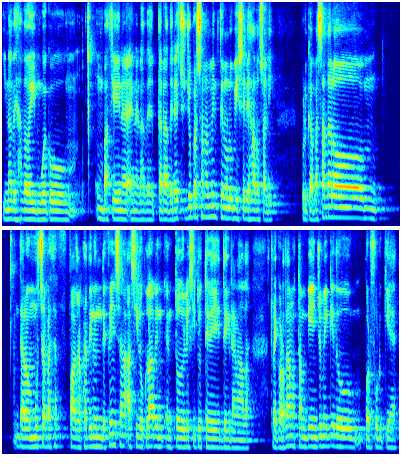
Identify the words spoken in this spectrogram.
y no ha dejado ahí un hueco, un vacío en el, en el derecho. Yo personalmente no lo hubiese dejado salir porque a pesar de los, de los muchas veces fallos que ha tenido en defensa, ha sido clave en, en todo el éxito este de, de, Granada. Recordamos también, yo me quedo por Furquier,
